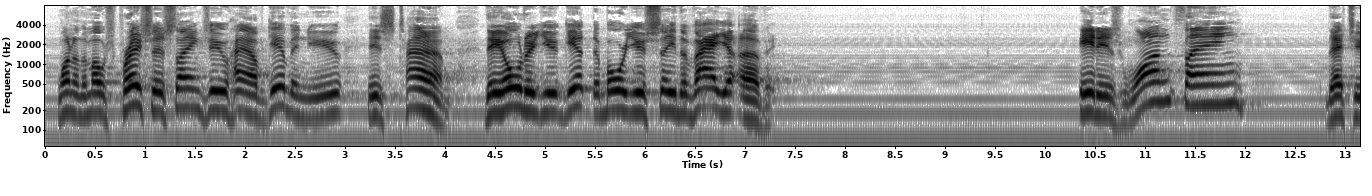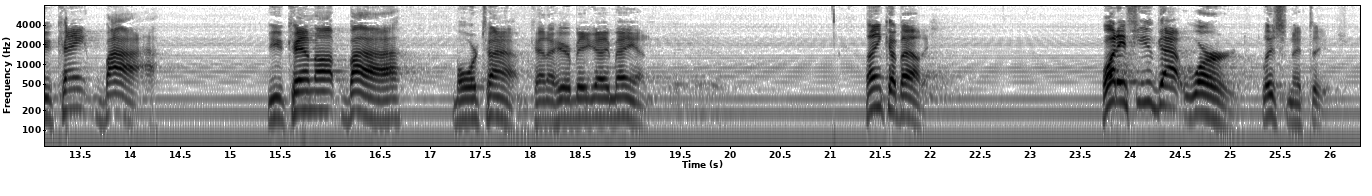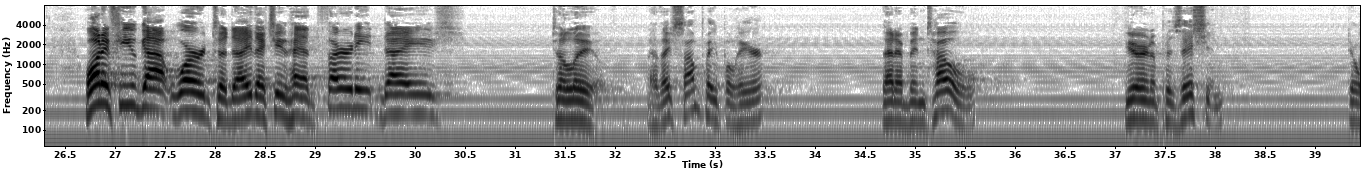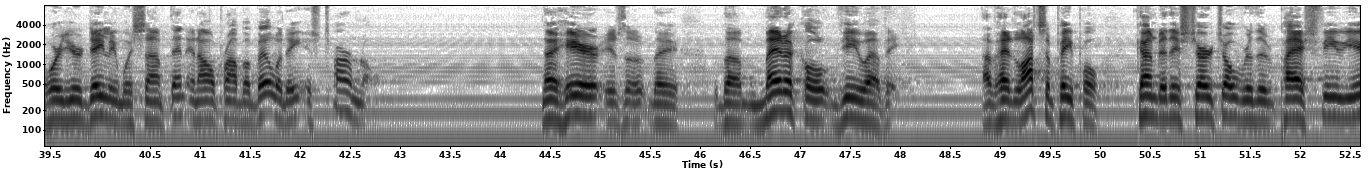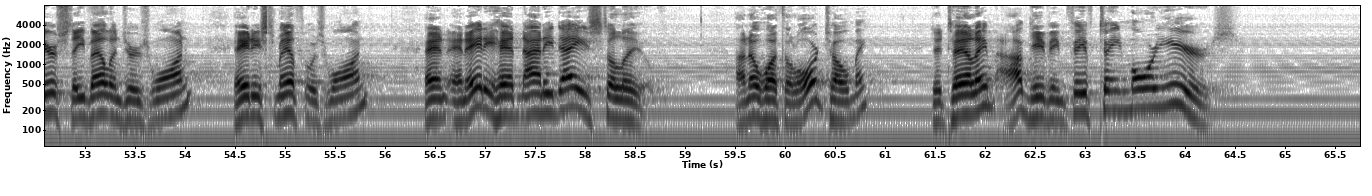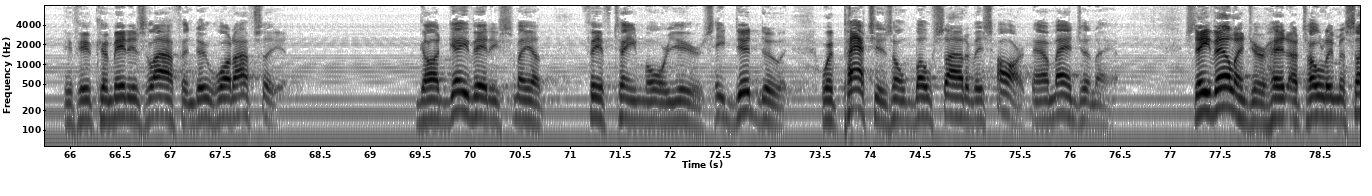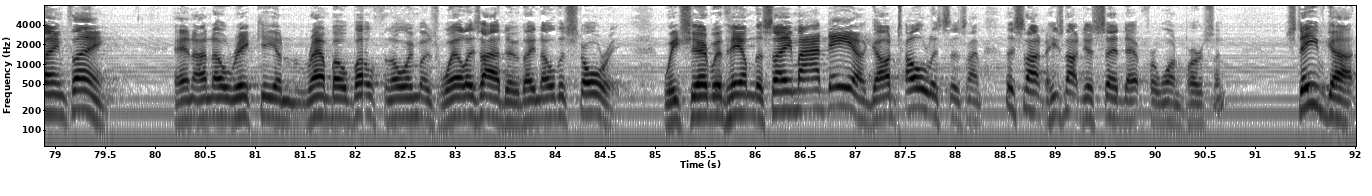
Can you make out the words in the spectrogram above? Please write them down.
One of the most precious things you have given you is time. The older you get, the more you see the value of it. It is one thing that you can't buy. You cannot buy more time. Can I hear a big amen? Think about it. What if you got word? Listen to this. What if you got word today that you had 30 days to live? Now, there's some people here that have been told you're in a position to where you're dealing with something, in all probability, is terminal. Now, here is the, the, the medical view of it. I've had lots of people come to this church over the past few years. Steve Ellinger's one, Eddie Smith was one, and, and Eddie had 90 days to live. I know what the Lord told me to tell him I'll give him 15 more years if he'll commit his life and do what I've said. God gave Eddie Smith 15 more years. He did do it with patches on both sides of his heart. Now imagine that. Steve Ellinger had I told him the same thing. And I know Ricky and Rambo both know him as well as I do. They know the story. We shared with him the same idea. God told us the same. It's not, he's not just said that for one person. Steve got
